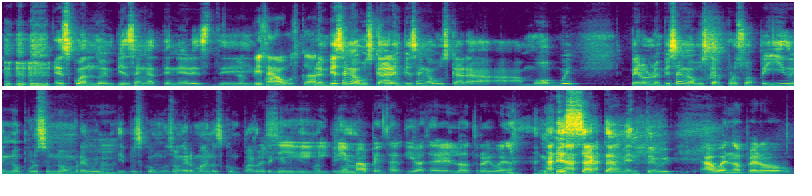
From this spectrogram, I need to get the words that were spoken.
es cuando empiezan a tener este... Lo empiezan a buscar. Lo empiezan a buscar, Sí. empiezan a buscar a, a, a Mob, güey. Pero lo empiezan a buscar por su apellido y no por su nombre, güey. Ujú. Y pues como son hermanos, comparten Pues el sí, mismo ¿y apellido. quién va a pensar que iba a ser el otro igual? Exactamente, güey. Ah, bueno, pero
